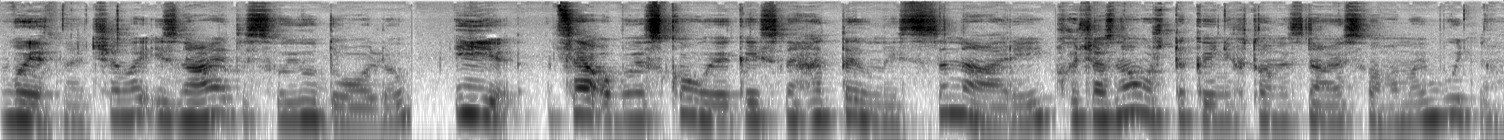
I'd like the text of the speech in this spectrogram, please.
визначили і знаєте свою долю, і це обов'язково якийсь негативний сценарій, хоча знову ж таки ніхто не знає свого майбутнього.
